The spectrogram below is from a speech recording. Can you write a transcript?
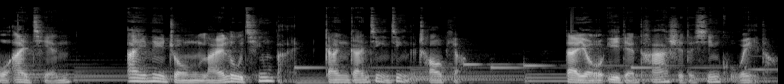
我爱钱，爱那种来路清白、干干净净的钞票。”带有一点踏实的辛苦味道，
